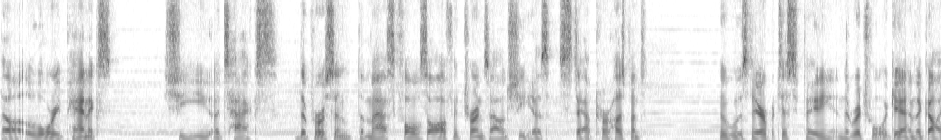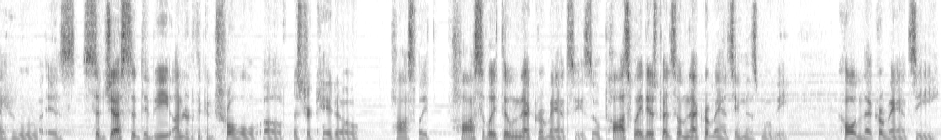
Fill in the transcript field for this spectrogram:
Uh, Laurie panics. She attacks the person. The mask falls off. It turns out she has stabbed her husband, who was there participating in the ritual. Again, the guy who is suggested to be under the control of Mr. Cato, possibly, possibly through necromancy. So possibly there's been some necromancy in this movie called necromancy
